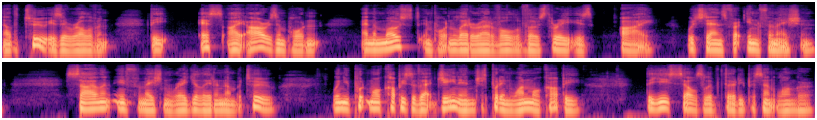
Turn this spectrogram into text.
Now, the 2 is irrelevant. The SIR is important, and the most important letter out of all of those three is I, which stands for information. Silent information regulator number two. When you put more copies of that gene in, just put in one more copy, the yeast cells live 30% longer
